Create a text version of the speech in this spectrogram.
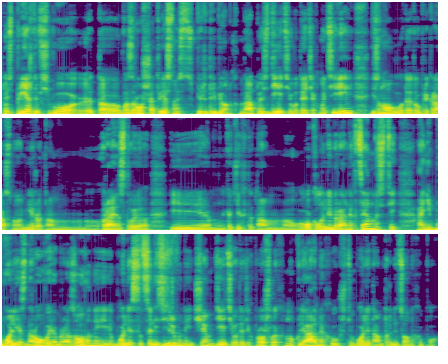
То есть прежде всего это возросшая ответственность перед ребенком, да, то есть дети вот этих матерей из нового вот этого прекрасного мира там равенства и каких-то там окололиберальных ценностей, они более здоровые, образованные, более социализированные, чем дети вот этих прошлых нуклеарных, уж тем более там традиционных эпох.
